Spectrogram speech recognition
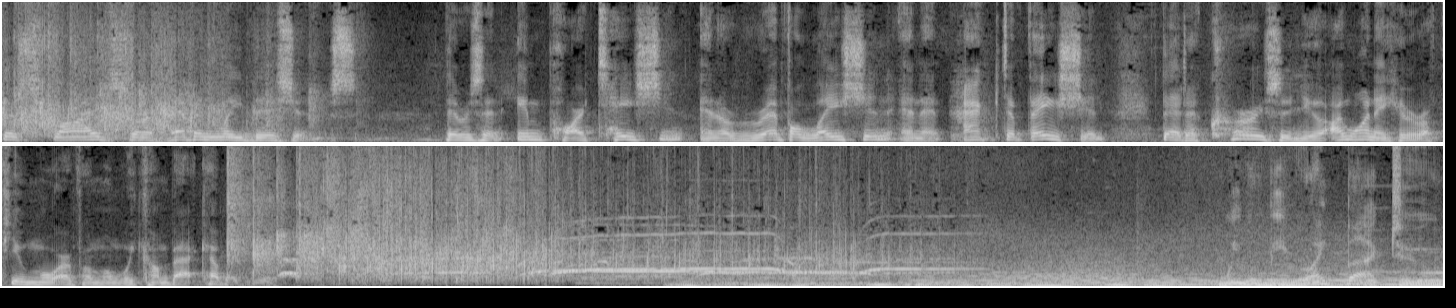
describes her heavenly visions, there is an impartation and a revelation and an activation that occurs in you. I want to hear a few more of them when we come back. How about you? We will be right back to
